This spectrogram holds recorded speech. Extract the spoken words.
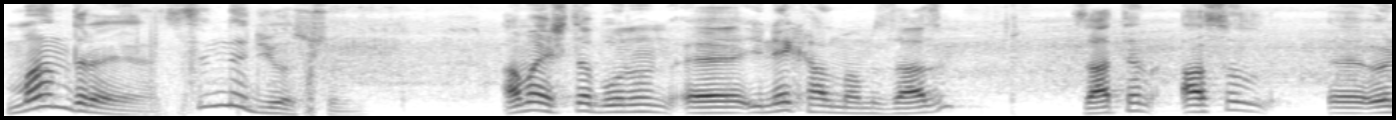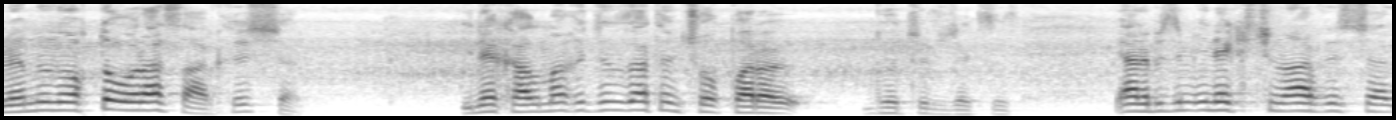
Mandıraya sen ne diyorsun? Ama işte bunun e, inek almamız lazım. Zaten asıl e, önemli nokta orası arkadaşlar. İnek almak için zaten çok para götüreceksiniz. Yani bizim inek için arkadaşlar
